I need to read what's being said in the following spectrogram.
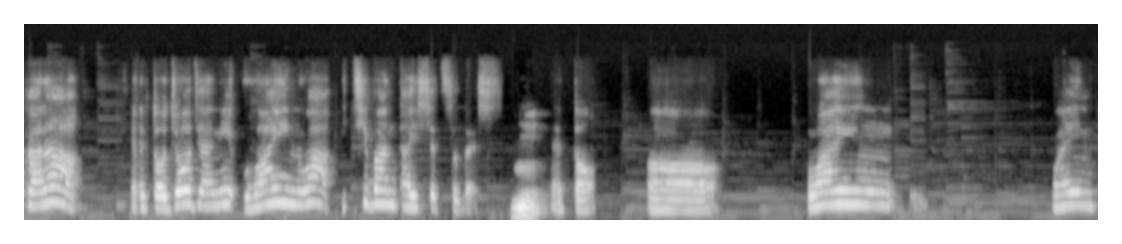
から、えっと、ジョージアにワインは一番大切です。うん。えっと、あーワイン、ワイン、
